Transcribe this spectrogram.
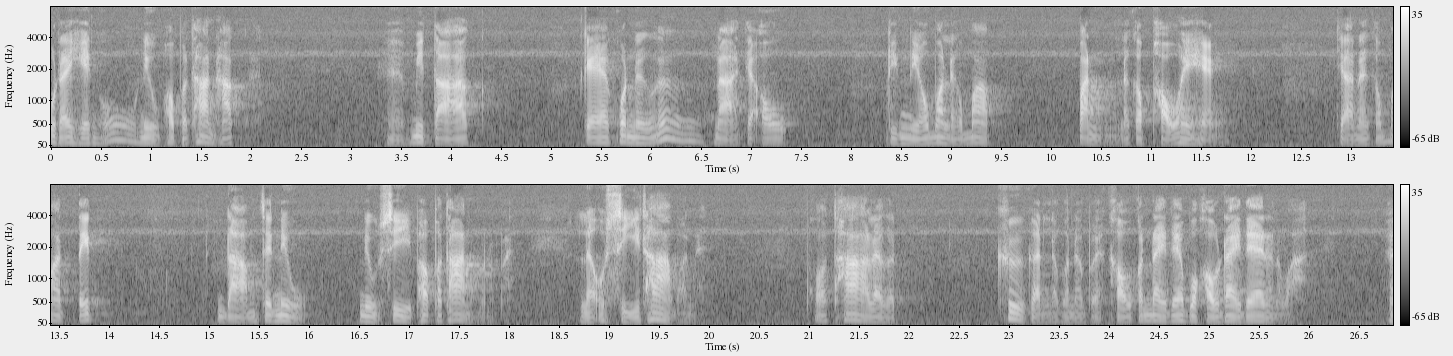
ผู้ใดเห็นโอ้นิวพระประธานหักมีตาแกคนหนึ่งเออน่าจะเอาดินเหนียวมันแล้วก็มาปั่นแล้วก็เผาให้แห้งจากนั้นก็มาติดดามเส้นนิวนิวซี่พระประธานมันไปแล้วเอาสีท่ามันพอท่าแล้วก็คือกันแล้วมันไป เขากันได้ได้บอกเขาได้แด้นั่นว่าเอ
